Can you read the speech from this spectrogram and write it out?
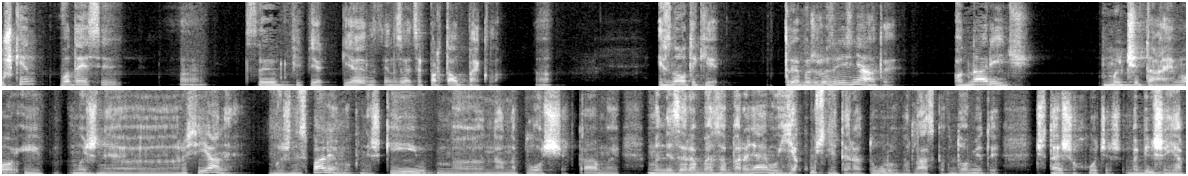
Пушкін в Одесі. Це як я називаю портал пекла. І знову таки, треба ж розрізняти. Одна річ, ми читаємо, і ми ж не е, росіяни. Ми ж не спалюємо книжки е, на, на площах. Та? Ми, ми не забороняємо якусь літературу, будь ласка, в домі ти читай, що хочеш. Бо більше я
